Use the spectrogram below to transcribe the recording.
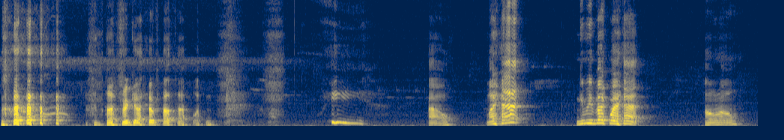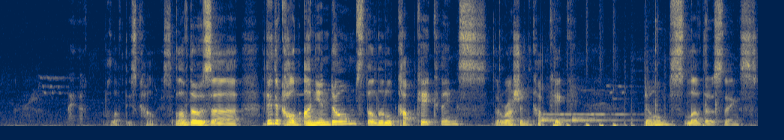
I forgot about that one. Whee. Ow. My hat! Give me back my hat! Oh love these colors. I love those, uh, I think they're called onion domes, the little cupcake things. The Russian cupcake domes. Love those things.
